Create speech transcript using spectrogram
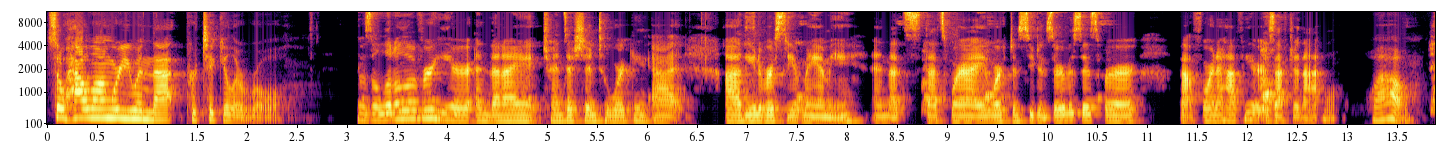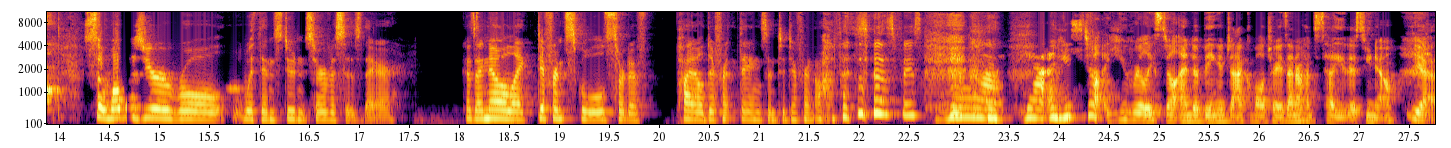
So, how long were you in that particular role? It was a little over a year, and then I transitioned to working at uh, the University of Miami, and that's that's where I worked in student services for about four and a half years after that. Wow. So, what was your role within student services there? Because I know like different schools sort of pile different things into different offices. yeah, yeah, and you still, you really still end up being a jack of all trades. I don't have to tell you this, you know. Yeah,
